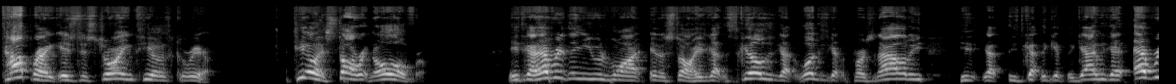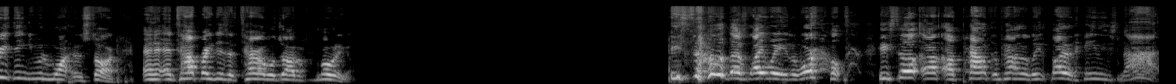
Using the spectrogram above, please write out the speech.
Top Rank is destroying Teo's career. Teo has star written all over him. He's got everything you would want in a star. He's got the skills, he's got the looks, he's got the personality, he's got he's got the gift of gab, he's got everything you would want in a star. And, and Top Rank does a terrible job of promoting him. He's still the best lightweight in the world. He's still a, a pound to pound elite fighter. Haney's not.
